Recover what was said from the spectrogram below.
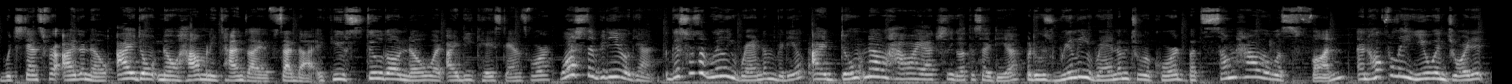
which stands for I don't know. I don't know how many times I have said that. If you still don't know what IDK stands for, watch the video again. This was a really random video. I don't know how I actually got this idea, but it was really random to record, but somehow it was fun. And hopefully you enjoyed it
